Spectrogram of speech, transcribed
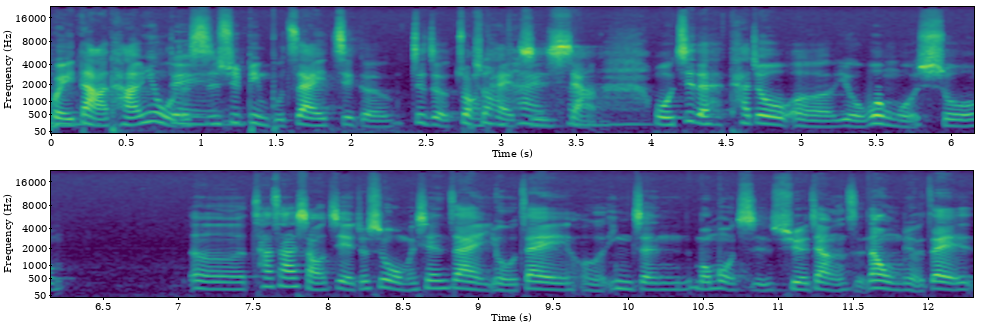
回答他，嗯、因为我的思绪并不在这个这个状态之下。我记得他就呃有问我说。呃，叉叉小姐，就是我们现在有在呃应征某某职缺这样子，那我们有在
